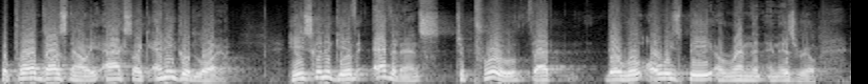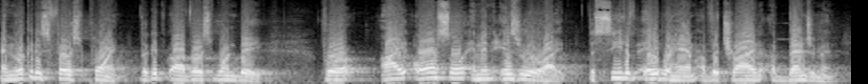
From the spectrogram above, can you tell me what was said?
What Paul does now, he acts like any good lawyer. He's going to give evidence to prove that there will always be a remnant in Israel. And look at his first point. Look at uh, verse 1b. For I also am an Israelite, the seed of Abraham of the tribe of Benjamin.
